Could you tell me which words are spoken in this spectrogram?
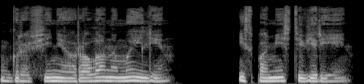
Графиня Ролана Мейлин из поместья Вереин.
